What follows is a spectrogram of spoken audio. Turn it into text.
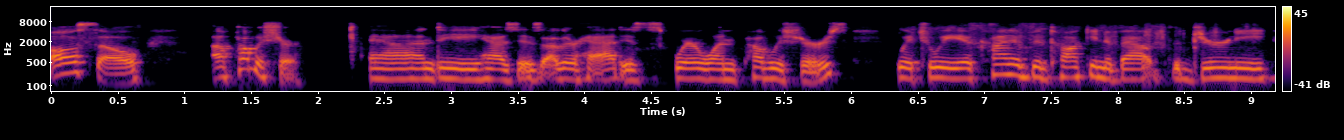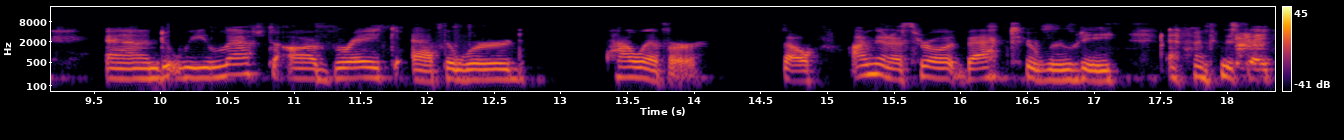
also a publisher, and he has his other hat is Square One Publishers which we have kind of been talking about the journey, and we left our break at the word however. So I'm going to throw it back to Rudy and I'm going to say,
